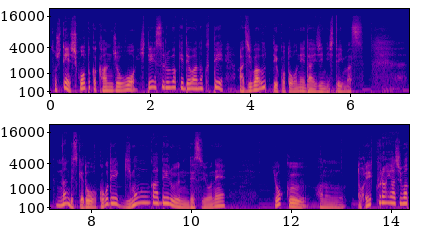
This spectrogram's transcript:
そして思考とか感情を否定するわけではなくて味わうっていうことをね大事にしています。なんですけどここで疑問が出るんですよね。よくあのどれくらい味わっ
